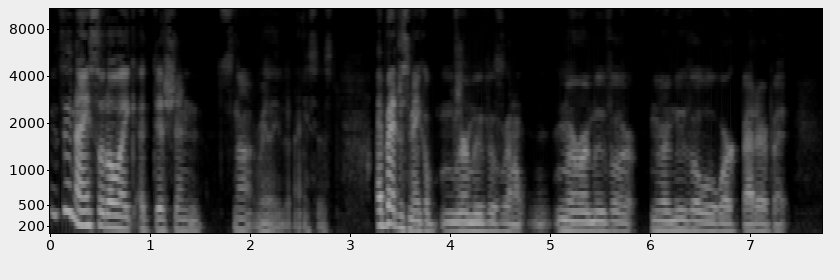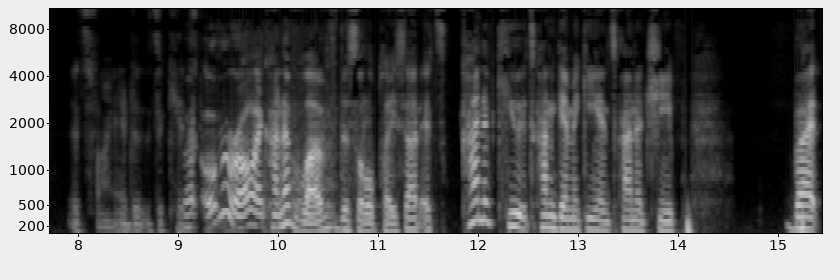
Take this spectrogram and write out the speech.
it's a nice little, like, addition. It's not really the nicest. I bet just makeup removal is gonna, removal, removal will work better, but it's fine. It, it's a kid's But toy. overall, I kind of love this little playset. It's kind of cute. It's kind of gimmicky and it's kind of cheap. But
